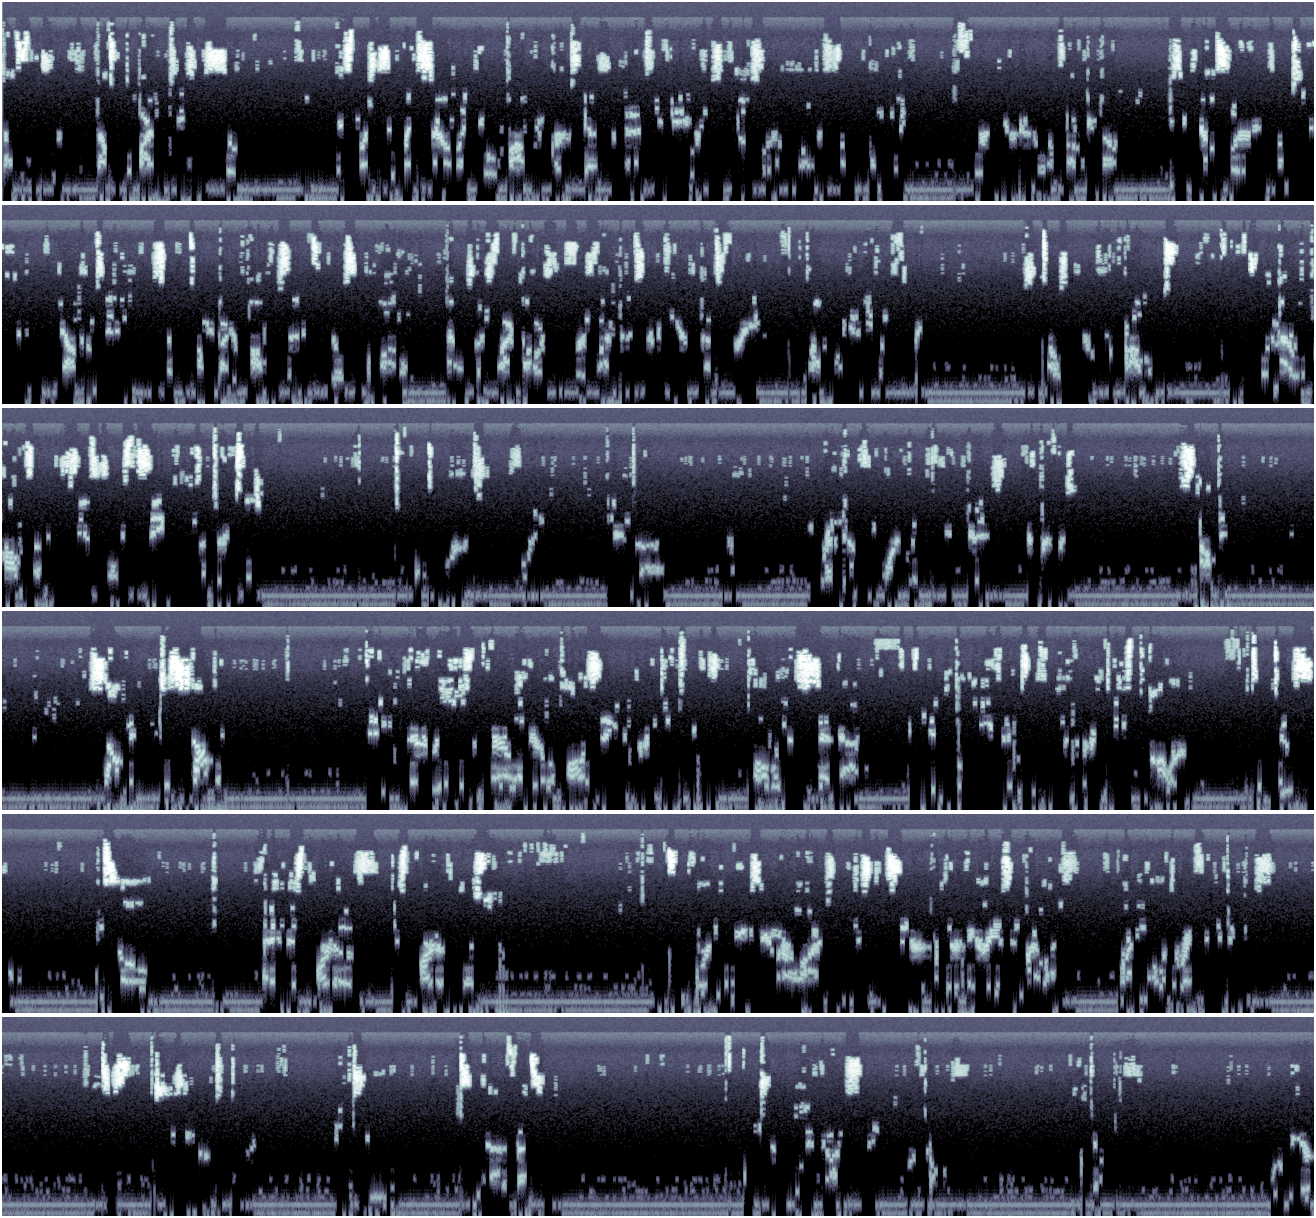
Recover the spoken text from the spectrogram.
That's the truth. That's what the Bible teaches. So, as much as it might sound like the old Bob Newhart sketch amazing counselor in, some city, in and said, Tell me about your problem. Said it's a real simple model. I will charge five dollars for the first five minutes of every year, that's free. Probably going to need like three. She tells me your problems. So no matter what the problem of it is, it's always the same. It's up to you. And it. Stop it. Stop it. Just stop it. Really is a parallel to what Paul is saying in Corinthians Paul would have said that if he didn't believe it was within Corinthians' power to do so. And so, as part of as part of this, it's important that we examine our lives and just consider are there areas in my life where I know what the right thing to do is. It's easy not to do it. And to, to that effect,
